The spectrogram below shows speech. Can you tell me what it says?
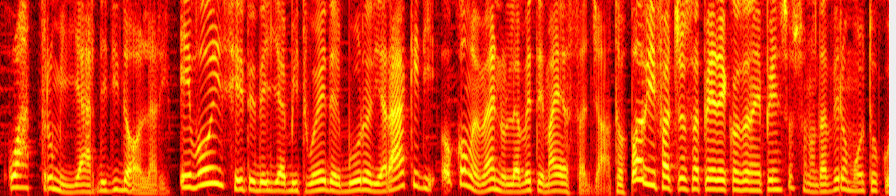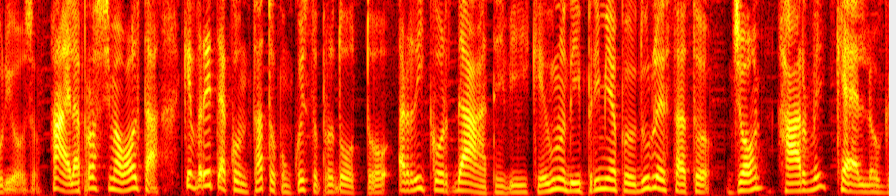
4 miliardi di dollari. E voi siete degli abitué del burro di arachidi o come me non l'avete mai assaggiato? Poi vi faccio sapere cosa ne penso, sono davvero molto curioso. Ah, e la prossima volta che avrete a contatto con questo prodotto, ricordatevi che uno dei primi a produrlo è stato John Harvey Kellogg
